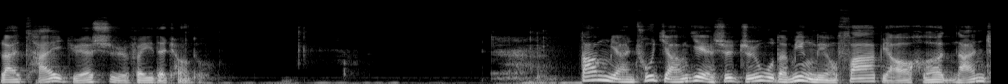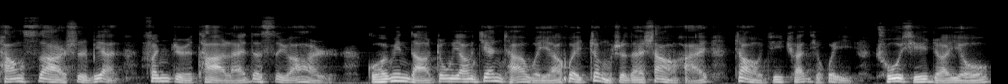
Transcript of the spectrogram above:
来裁决是非的程度。当免除蒋介石职务的命令发表和南昌四二事变纷至沓来的四月二日，国民党中央监察委员会正式在上海召集全体会议，出席者有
